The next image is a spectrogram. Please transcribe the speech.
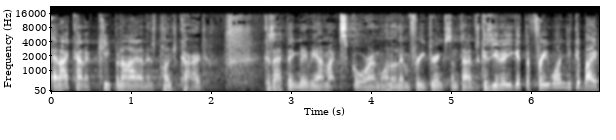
and I kind of keep an eye on his punch card because I think maybe I might score on one of them free drinks sometimes. Because, you know, you get the free one, you could buy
